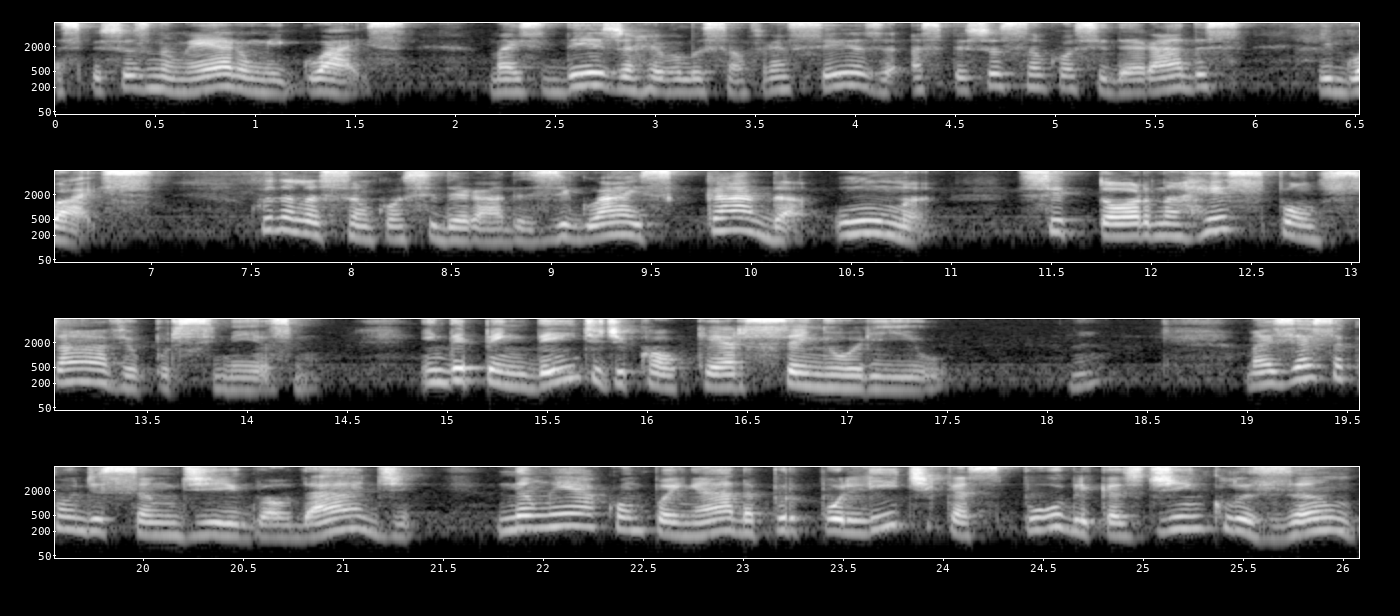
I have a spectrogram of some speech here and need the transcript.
as pessoas não eram iguais, mas desde a Revolução Francesa as pessoas são consideradas iguais. Quando elas são consideradas iguais, cada uma se torna responsável por si mesmo, independente de qualquer senhorio. Né? Mas essa condição de igualdade não é acompanhada por políticas públicas de inclusão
